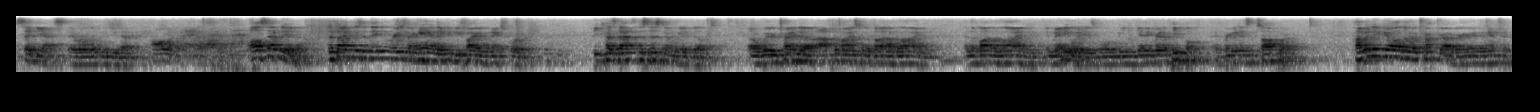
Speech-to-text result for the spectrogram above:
said yes, they were looking to do that? All of them. All 70 of them. The fact is that they didn't raise their hand, they could be fired the next quarter. Because that's the system we had built. Uh, we were trying to optimize for the bottom line, and the bottom line, in many ways, will mean getting rid of people and bringing in some software. How many of you all know a truck driver here in New Hampshire?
